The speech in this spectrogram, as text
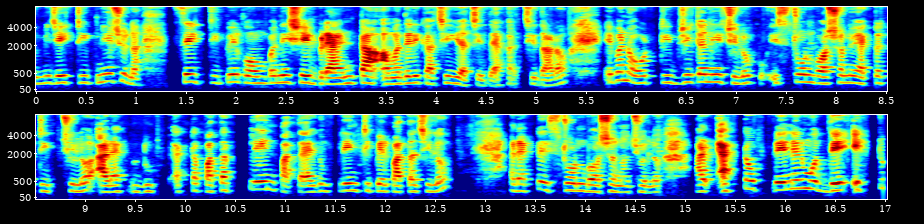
তুমি যেই টিপ নিয়েছো না, সেই টিপের কোম্পানি সেই ব্র্যান্ডটা আমাদের কাছেই আছে। দেখাচ্ছি, দাঁড়াও। এবার ওর টিপ যেটা নিয়েছিল স্টোন বসানো একটা টিপ ছিল, আর এক দু, একটা পাতা প্লেন পাতা, একদম প্লেন টিপের পাতা ছিল, আর একটা স্টোন বসানো ছিল। আর একটা প্লেনের মধ্যে একটু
